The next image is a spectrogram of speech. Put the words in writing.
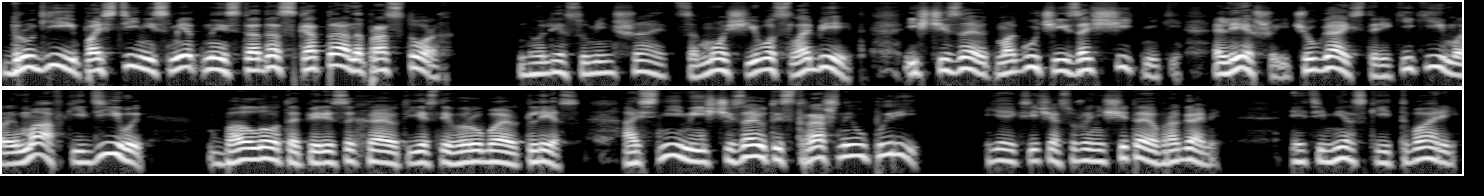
другие — пасти несметные стада скота на просторах. Но лес уменьшается, мощь его слабеет, исчезают могучие защитники, лешие, чугайстеры, кикиморы, мавки, дивы. Болота пересыхают, если вырубают лес, а с ними исчезают и страшные упыри. Я их сейчас уже не считаю врагами. Эти мерзкие твари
